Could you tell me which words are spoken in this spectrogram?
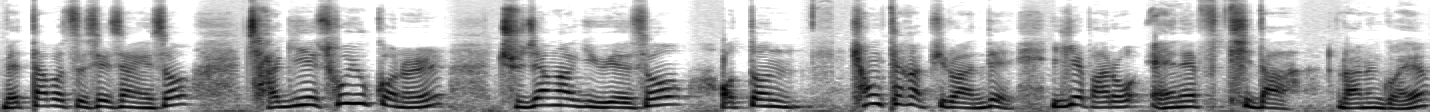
메타버스 세상에서 자기의 소유권을 주장하기 위해서 어떤 형태가 필요한데 이게 바로 NFT다라는 거예요.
